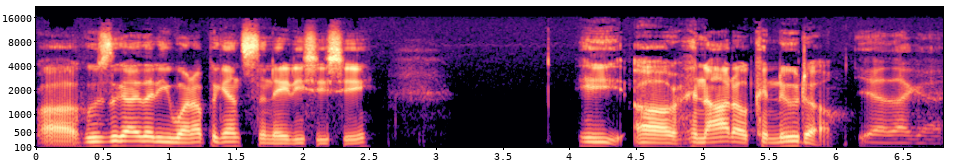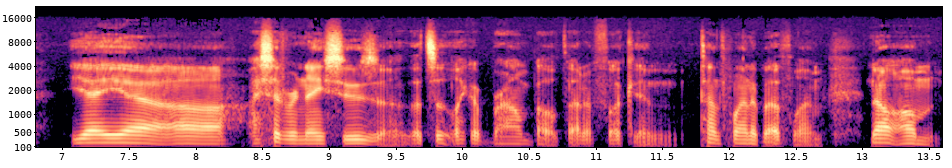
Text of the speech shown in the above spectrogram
Uh, who's the guy that he went up against in ADCC? He uh, Renato Canuto. Yeah, that guy. Yeah, yeah. Uh, I said Renee Souza. That's a, like a brown belt out of fucking Tenth Planet Bethlehem. No, um,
